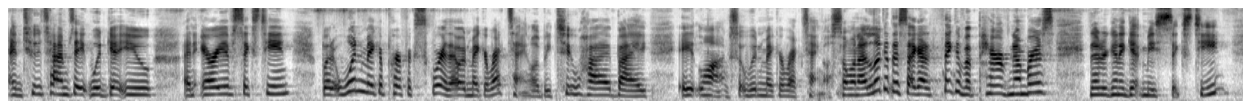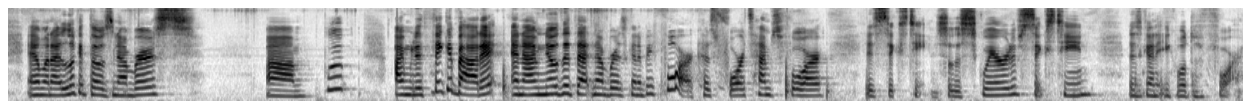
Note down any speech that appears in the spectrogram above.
and 2 times 8 would get you an area of 16, but it wouldn't make a perfect square. That would make a rectangle. It would be 2 high by 8 long, so it wouldn't make a rectangle. So when I look at this, I got to think of a pair of numbers that are going to get me 16. And when I look at those numbers, um, whoop, I'm going to think about it, and I know that that number is going to be 4, because 4 times 4 is 16. So the square root of 16 is going to equal to 4.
